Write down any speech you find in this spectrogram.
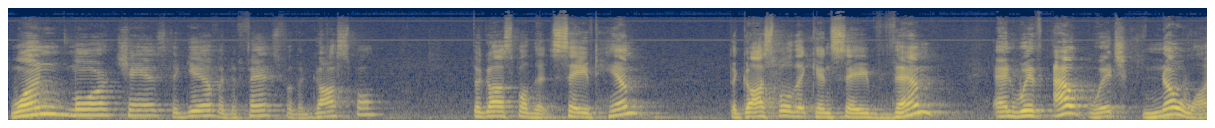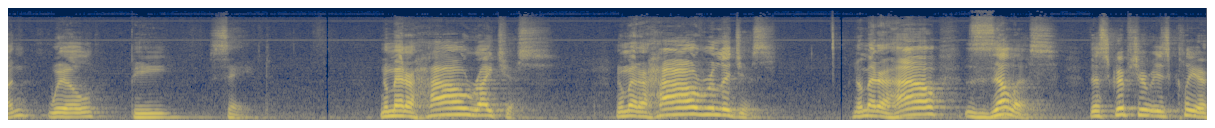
One more chance to give a defense for the gospel, the gospel that saved him, the gospel that can save them, and without which no one will be saved. No matter how righteous, no matter how religious, no matter how zealous, the scripture is clear.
